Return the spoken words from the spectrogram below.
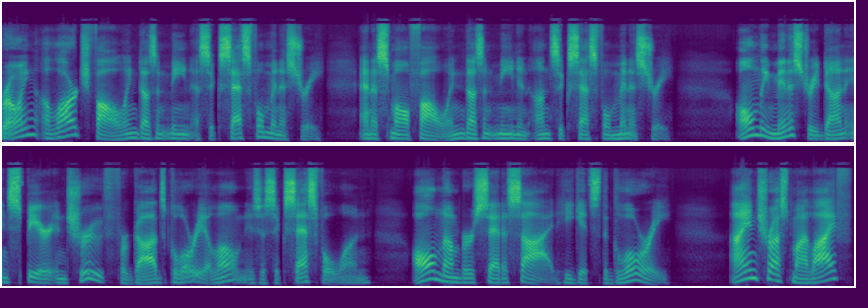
Growing a large following doesn't mean a successful ministry, and a small following doesn't mean an unsuccessful ministry. Only ministry done in spirit and truth for God's glory alone is a successful one. All numbers set aside, He gets the glory. I entrust my life.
